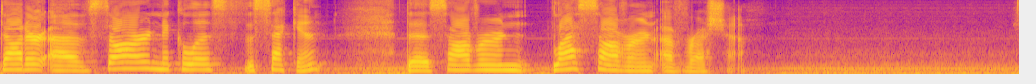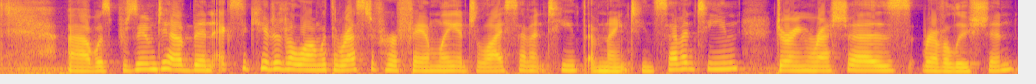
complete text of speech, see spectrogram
daughter of Tsar Nicholas II, the sovereign last sovereign of Russia. Uh, was presumed to have been executed along with the rest of her family on July 17th of 1917 during Russia's revolution.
